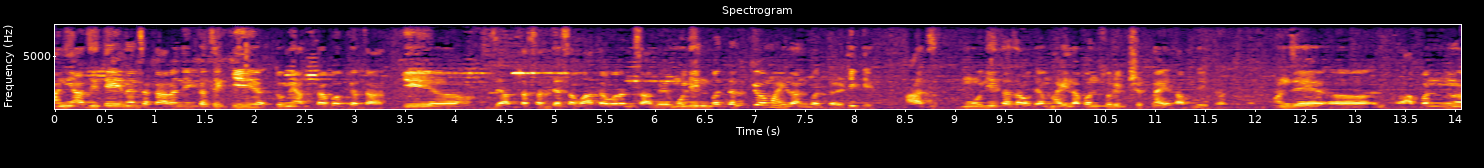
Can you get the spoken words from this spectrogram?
आणि आज इथे येण्याचं कारण एकच आहे की तुम्ही आत्ता बघत आहात की जे आत्ता सध्याचं वातावरण चालू आहे मुलींबद्दल किंवा महिलांबद्दल ठीक आहे? आज मुली तर जाऊ द्या महिला पण सुरक्षित नाहीत आपल्या इथं. म्हणजे आपण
